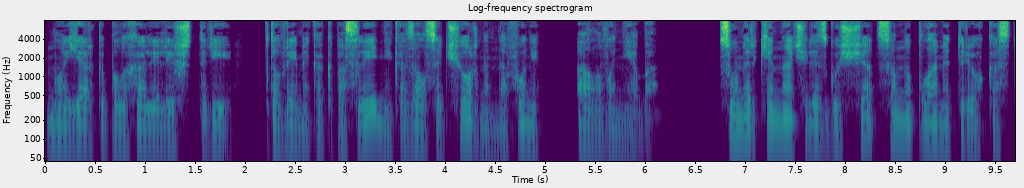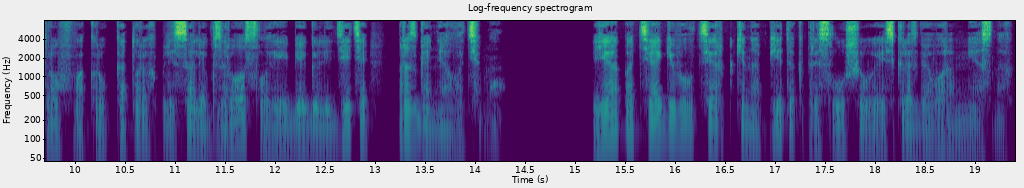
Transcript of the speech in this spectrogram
но ярко полыхали лишь три, в то время как последний казался черным на фоне алого неба. Сумерки начали сгущаться, но пламя трех костров, вокруг которых плясали взрослые и бегали дети, разгоняло тьму. Я подтягивал терпкий напиток, прислушиваясь к разговорам местных.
